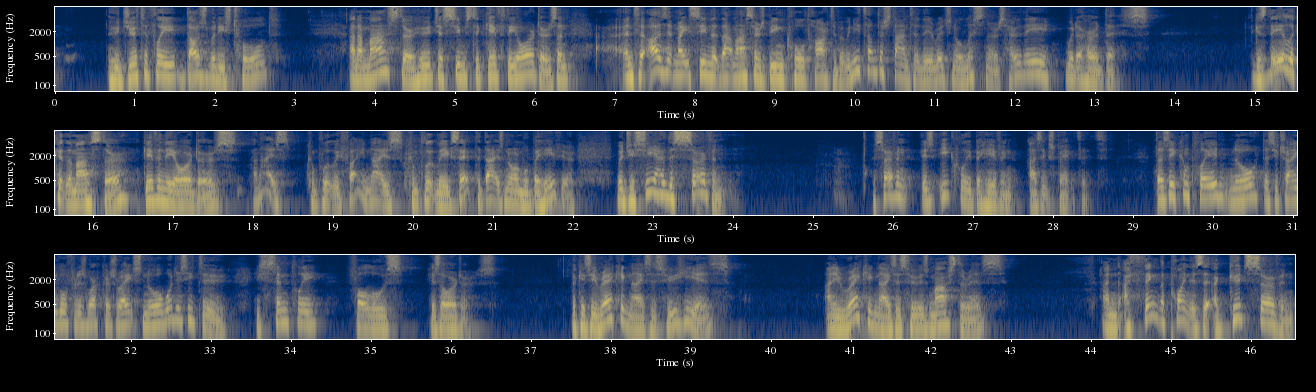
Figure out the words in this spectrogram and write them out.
who dutifully does what he's told and a master who just seems to give the orders. And, and to us, it might seem that that master is being cold hearted, but we need to understand to the original listeners how they would have heard this. Because they look at the master giving the orders, and that is completely fine. That is completely accepted. That is normal behavior. But you see how the servant, the servant is equally behaving as expected. Does he complain? No. Does he try and go for his workers' rights? No. What does he do? He simply follows his orders. Because he recognizes who he is, and he recognizes who his master is. And I think the point is that a good servant,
